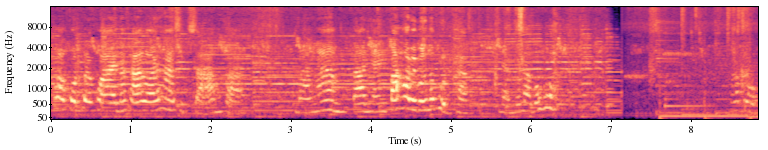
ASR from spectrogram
พ่อคนควายๆนะคะร้อยห้าสิบสามค่ะหมางามตาใหญ่ป้าเข้าไปเบิ้งน้ำผุดค่ะอย่างเวลาบ่ฮู้ระบบ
